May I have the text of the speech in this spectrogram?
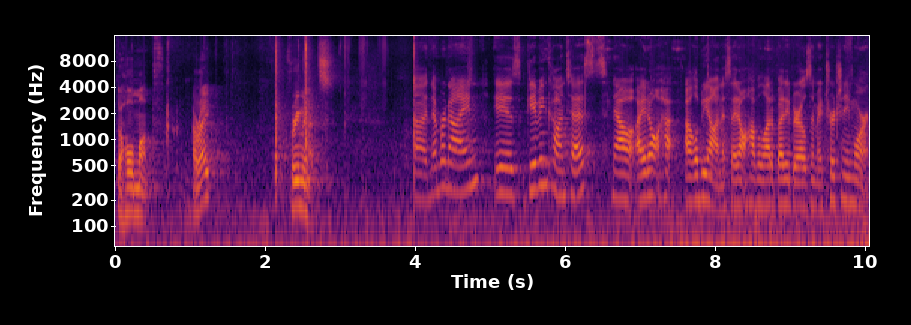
the whole month. All right? Three minutes. Uh, number nine is giving contests. Now, I don't have, I'll be honest, I don't have a lot of buddy barrels in my church anymore.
